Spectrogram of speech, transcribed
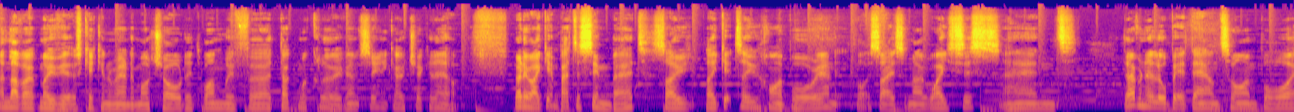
Another movie that was kicking around in my childhood, one with uh, Doug McClure. If you haven't seen it, go check it out. But anyway, getting back to Sinbad, so they get to Hyboria, and like I say, it's an oasis, and they're having a little bit of downtime by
